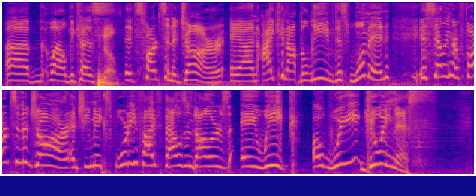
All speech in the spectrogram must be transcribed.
Uh, well, because no. it's farts in a jar, and I cannot believe this woman is selling her farts in a jar, and she makes forty five thousand dollars a week. A week doing this.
